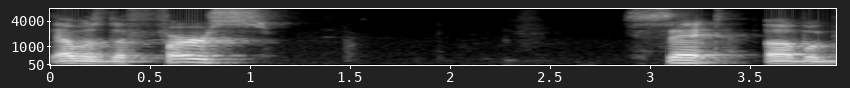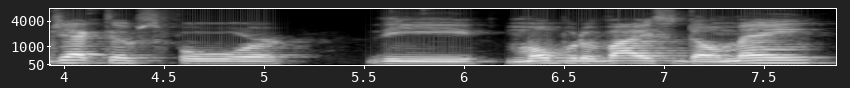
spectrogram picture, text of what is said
That was the first set of objectives for the mobile device domain.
